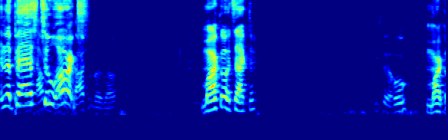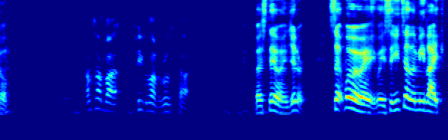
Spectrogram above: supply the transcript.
In the past two arcs. Marco attacked her. You said who? Marco, I'm talking about people on the rooftop. but still in general. So wait, wait, wait, wait. So you telling me like,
